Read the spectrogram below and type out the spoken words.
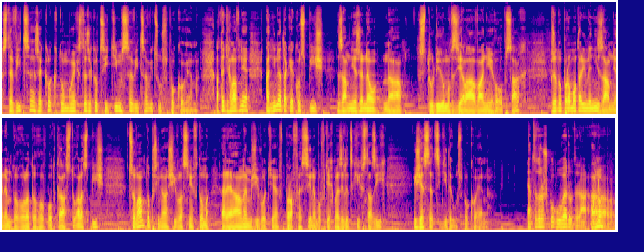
jste více řekl k tomu, jak jste řekl, cítím se víc a víc uspokojen. A teď hlavně ani ne tak jako spíš zaměřeno na studium vzdělávání jeho obsah, protože to promo tady není záměrem tohohle toho podcastu, ale spíš co vám to přináší vlastně v tom reálném životě, v profesi nebo v těch mezilidských vztazích, že se cítíte uspokojen? Já to trošku uvedu teda. Ano.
